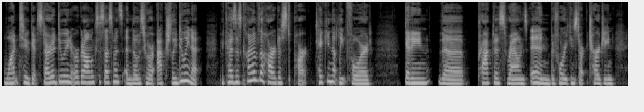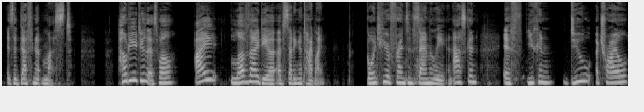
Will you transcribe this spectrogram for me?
want to get started doing ergonomics assessments and those who are actually doing it. Because it's kind of the hardest part, taking that leap forward, getting the practice rounds in before you can start charging is a definite must. How do you do this? Well, I love the idea of setting a timeline going to your friends and family and asking if you can do a trial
